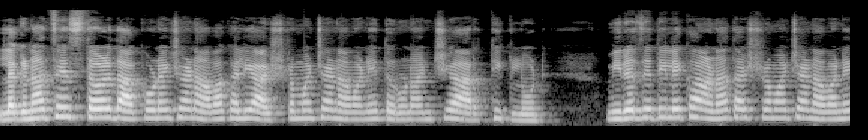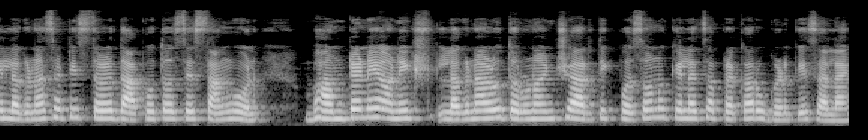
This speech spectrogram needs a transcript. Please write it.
लग्नाचे स्थळ दाखवण्याच्या नावाखाली आश्रमाच्या नावाने तरुणांची आर्थिक लूट. मिरज येथील एका अनाथ आश्रमाच्या नावाने लग्नासाठी स्थळ दाखवतो असे सांगून भामट्याने अनेक लग्नाळू तरुणांची आर्थिक फसवणूक केल्याचा प्रकार उघडकीस आलाय.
